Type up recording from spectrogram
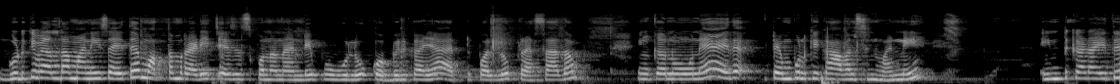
గుడికి వెళ్దాం అనేసి అయితే మొత్తం రెడీ చేసేసుకున్నానండి. పువ్వులు కొబ్బరికాయ అరటిపళ్ళు ప్రసాదం ఇంకా నూనె ఇదే టెంపుల్కి కావాల్సినవన్నీ. ఇంటికాడ అయితే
